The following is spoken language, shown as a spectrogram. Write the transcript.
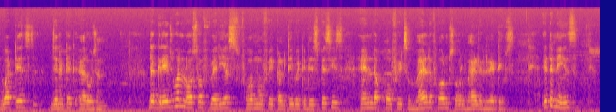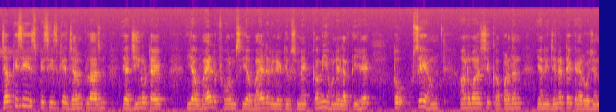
what is genetic erosion the gradual loss of various form of a cultivated species and of its wild forms और वाइल्ड रिलेटिव्स इट मीन्स जब किसी स्पीसीज के जर्म प्लाज्म या जीनोटाइप या वाइल्ड फॉर्म्स या वाइल्ड रिलेटिव्स में कमी होने लगती है तो उसे हम आनुवांशिक अपर्दन यानी जेनेटिक एरोजन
